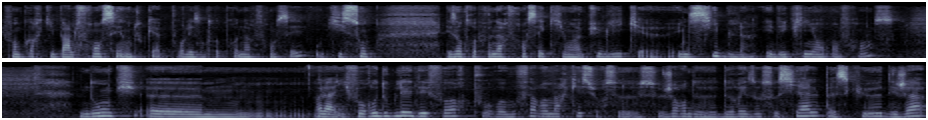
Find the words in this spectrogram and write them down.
faut encore qu'ils parlent français, en tout cas pour les entrepreneurs français, ou qui sont les entrepreneurs français qui ont un public, euh, une cible et des clients en France. Donc euh, voilà, il faut redoubler d'efforts pour vous faire remarquer sur ce, genre de, réseau social parce que déjà,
